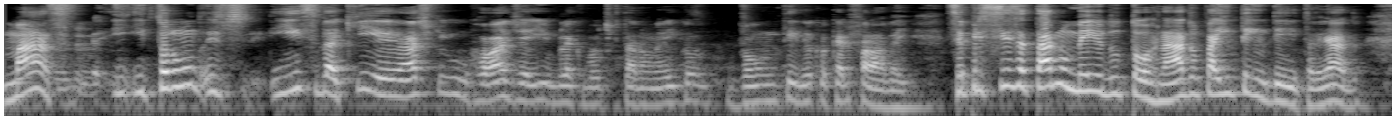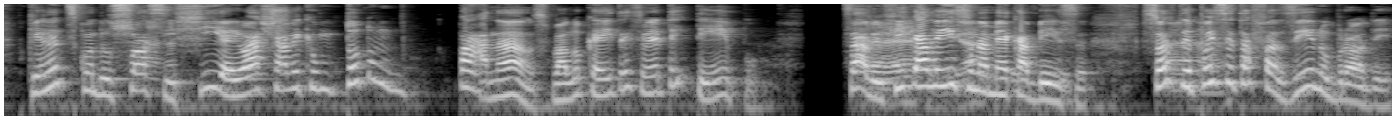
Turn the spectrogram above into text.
Mas, Uhum. e, e todo mundo. isso- E isso daqui, eu acho que o Rod aí, o Black Bolt que tá no meio, vão entender o que eu quero falar, velho. Você precisa estar no meio do tornado pra entender, tá ligado? Porque antes, quando eu só assistia, eu achava que um, todo mundo. Pá, não, esse maluco aí tá tem tempo. Sabe? É, Ficava tá isso na minha cabeça. Só que depois Aham. você tá fazendo, brother.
